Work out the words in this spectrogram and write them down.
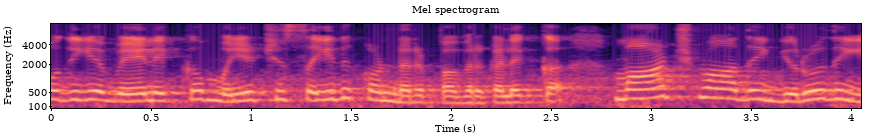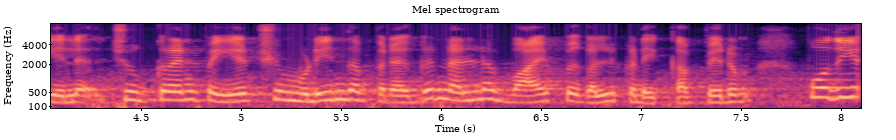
புதிய வேலைக்கு முயற்சி செய்து கொண்டிருப்பவர்களுக்கு மாற்று மார்ச் மாத இறுதியில் சுக்ரன் பெயர்ச்சி முடிந்த பிறகு நல்ல வாய்ப்புகள் கிடைக்கப்பெறும். புதிய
